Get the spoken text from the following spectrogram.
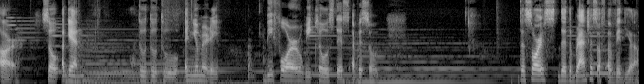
are. So again to to to enumerate before we close this episode. The source the, the branches of avidya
